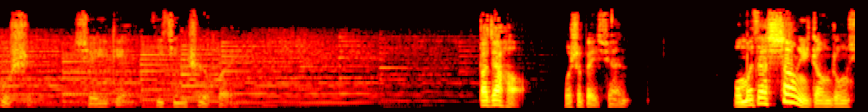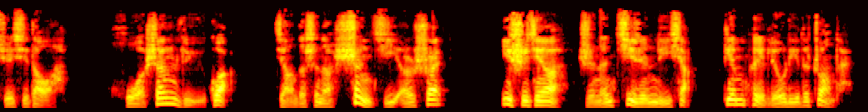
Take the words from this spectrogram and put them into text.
故事，学一点易经智慧。大家好，我是北玄。我们在上一章中学习到啊，火山履卦讲的是呢盛极而衰，一时间啊只能寄人篱下、颠沛流离的状态。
